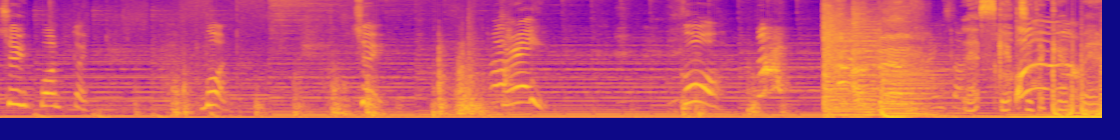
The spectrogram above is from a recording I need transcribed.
two, one, go. One, two, three, four. Let's skip to the good bit.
